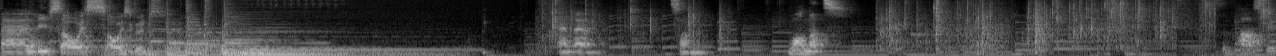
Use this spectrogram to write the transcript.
Uh, leaves are always always good. And then some walnuts. The parsley.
